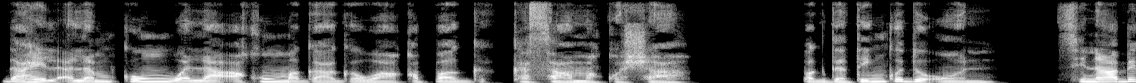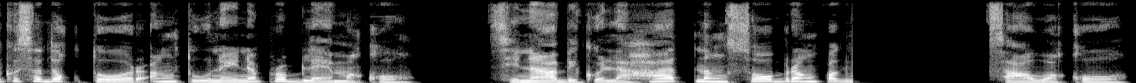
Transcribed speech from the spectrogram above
dahil alam kong wala akong magagawa kapag kasama ko siya. Pagdating ko doon, sinabi ko sa doktor ang tunay na problema ko. Sinabi ko lahat ng sobrang pag asawa ko.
